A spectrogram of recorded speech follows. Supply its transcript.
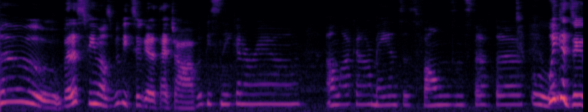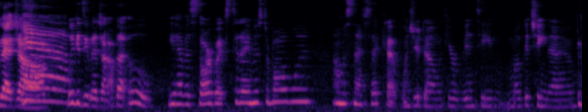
Ooh, but us females, we'd be too good at that job. We'd be sneaking around, unlocking our man's phones and stuff. Though Ooh. we could do that job. Yeah. We could do that job. But ooh, you have a Starbucks today, Mister Baldwin? I'm gonna snatch that cup once you're done with your venti mochaccino.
